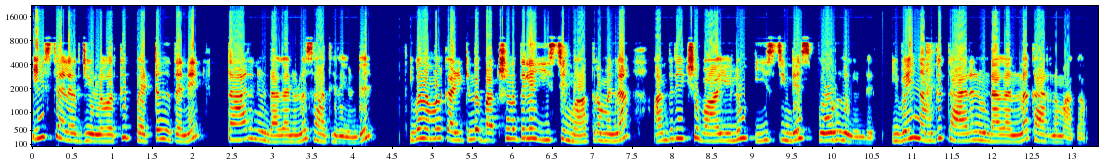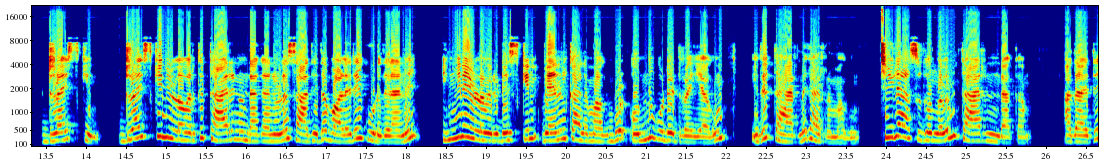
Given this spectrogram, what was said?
ഈസ്റ്റ് അലർജി ഉള്ളവർക്ക് പെട്ടെന്ന് തന്നെ താരനുണ്ടാകാനുള്ള സാധ്യതയുണ്ട്. ഇവ നമ്മൾ കഴിക്കുന്ന ഭക്ഷണത്തിലെ ഈസ്റ്റ് മാത്രമല്ല അന്തരീക്ഷ വായുവിലും ഈസ്റ്റിന്റെ സ്പോറുകളുണ്ട് ഇവയും നമുക്ക് താരൻ ഉണ്ടാകാനുള്ള കാരണമാകാം. ഡ്രൈ സ്കിൻ ഡ്രൈ സ്കിൻ ഉള്ളവർക്ക് താരൻ ഉണ്ടാകാനുള്ള സാധ്യത വളരെ കൂടുതലാണ്. ഇങ്ങനെയുള്ളവരുടെ സ്കിൻ വേനൽക്കാലമാകുമ്പോൾ ഒന്നുകൂടെ ഡ്രൈ ആകും. ഇത് താരന് കാരണമാകും. ചില അസുഖങ്ങളും താരൻ ഉണ്ടാക്കാം അതായത്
